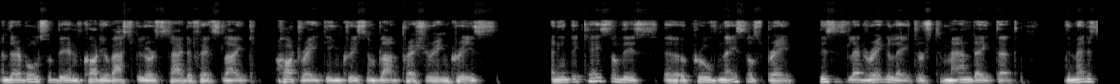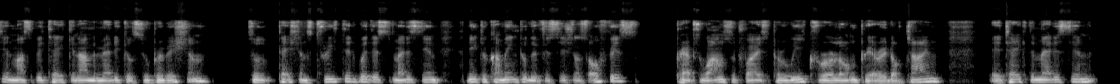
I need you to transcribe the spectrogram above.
And there have also been cardiovascular side effects like heart rate increase and blood pressure increase. And in the case of this uh, approved nasal spray, this has led regulators to mandate that the medicine must be taken under medical supervision so patients treated with this medicine need to come into the physician's office, perhaps once or twice per week for a long period of time, take the medicine,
